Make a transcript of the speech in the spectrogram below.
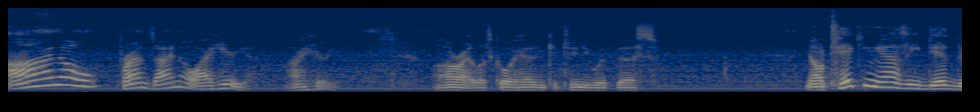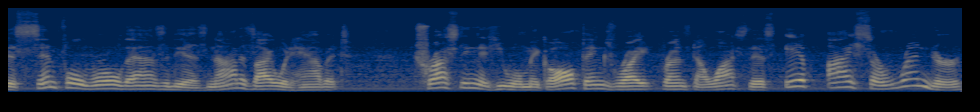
I know, friends, I know. I hear you. I hear you. All right, let's go ahead and continue with this. Now, taking as he did this sinful world as it is, not as I would have it, trusting that he will make all things right, friends. Now, watch this. If I surrender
